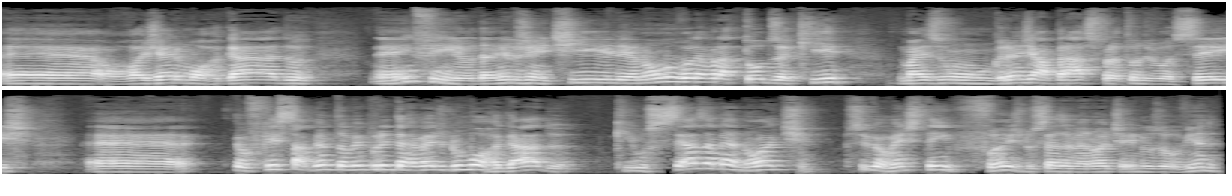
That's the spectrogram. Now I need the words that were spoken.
é, o Rogério Morgado, é, enfim, o Danilo Gentili, eu não, não, vou lembrar todos aqui, mas um grande abraço para todos vocês. É, eu fiquei sabendo também por intermédio do Morgado que o César Menotti, possivelmente tem fãs do César Menotti aí nos ouvindo,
